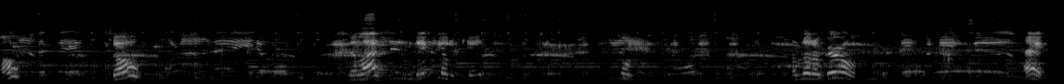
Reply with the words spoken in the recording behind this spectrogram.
Oh, so the last season they killed a kid. A little girl. Hey,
